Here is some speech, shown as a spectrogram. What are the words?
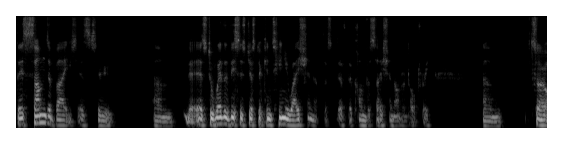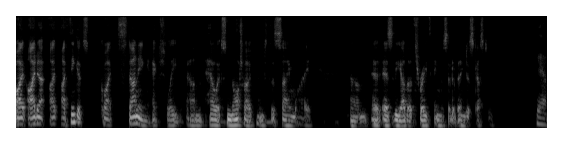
there's some debate as to um, as to whether this is just a continuation of the of the conversation on adultery. Um, so I I, don't, I I think it's quite stunning actually um, how it's not opened the same way um, as the other three things that are being discussed here. Yeah.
